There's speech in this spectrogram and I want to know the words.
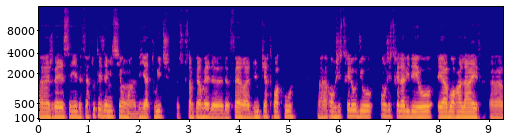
Euh, je vais essayer de faire toutes les émissions via Twitch parce que ça me permet de faire d'une pierre trois coups enregistrer l'audio, enregistrer la vidéo et avoir un live euh,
